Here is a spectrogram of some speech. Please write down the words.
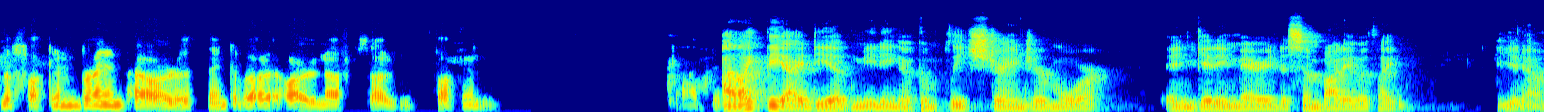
the fucking brain power to think about it hard enough. because I'm fucking. I like the idea of meeting a complete stranger more and getting married to somebody with like, you know,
